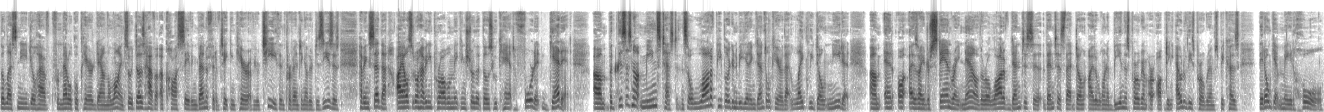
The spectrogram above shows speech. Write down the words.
the less need you'll have for medical care down the line. So it does have a, a cost-saving benefit of taking care of your teeth and preventing other diseases. Having said that, I also don't have any problem making sure that those who can't afford it get it. Um, but this is not means tested. And so a lot of people are going to be getting dental care that likely don't need it. Um, and uh, as I understand right now, there are a lot of dentists, dentists that don't either want to be in this program or opting out of these programs because they don't get made whole.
